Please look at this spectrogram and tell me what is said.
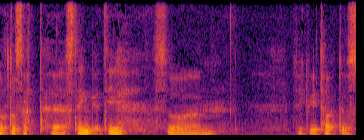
og satte stengetid. Så um, fikk vi ta til oss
